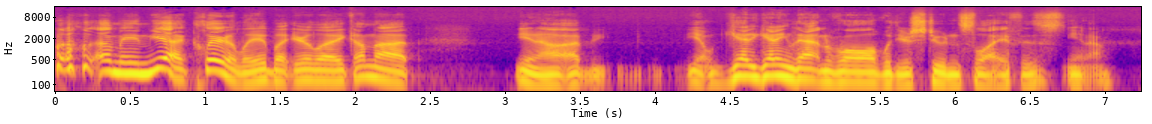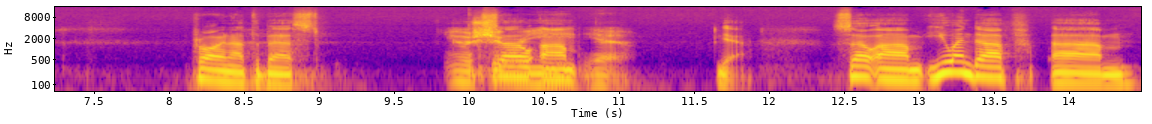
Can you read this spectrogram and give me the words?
I mean, yeah, clearly, but you're like, I'm not. You know, I, you know, get, getting that involved with your student's life is, you know, probably not the best. You know, So, um, yeah. Yeah. So um, you end up um,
